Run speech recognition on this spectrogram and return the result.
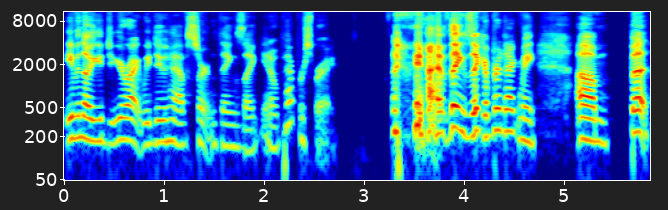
even though you do, you're right, we do have certain things like you know pepper spray. I have things that can protect me. Um, but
